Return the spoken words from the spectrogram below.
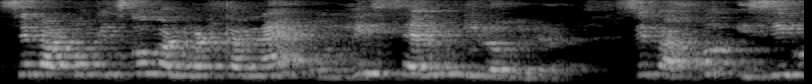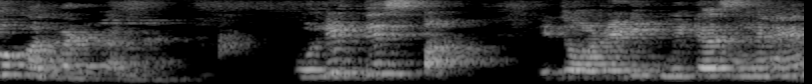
सिर्फ़ आपको किसको कन्वर्ट करना है ओनली सेवन किलोमीटर सिर्फ़ आपको इसी को कन्वर्ट करना है ओनली दिस पार्ट ये तो ऑलरेडी मीटर्स में है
